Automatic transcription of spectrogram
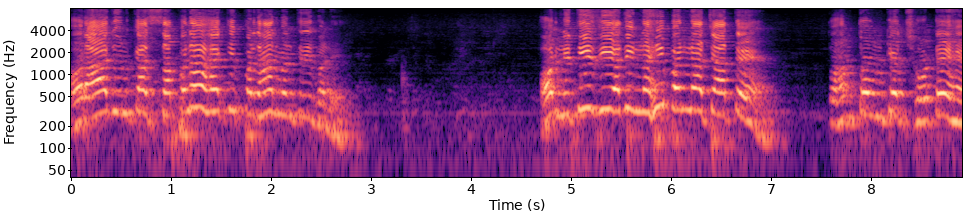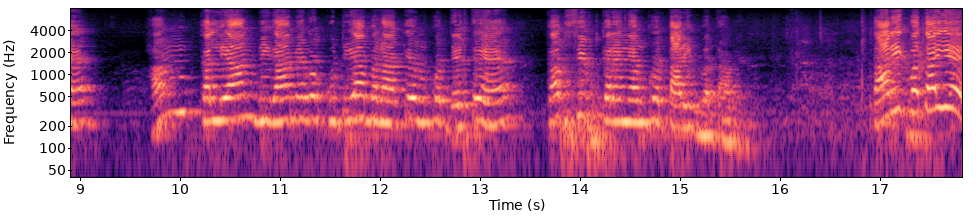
और आज उनका सपना है कि प्रधानमंत्री बने। और नीतीश जी यदि नहीं बनना चाहते हैं तो हम तो उनके छोटे हैं। हम कल्याण बीघा में वो कुटिया बना के उनको देते हैं। कब शिफ्ट करेंगे हमको तारीख बतावे तारीख बताइए।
